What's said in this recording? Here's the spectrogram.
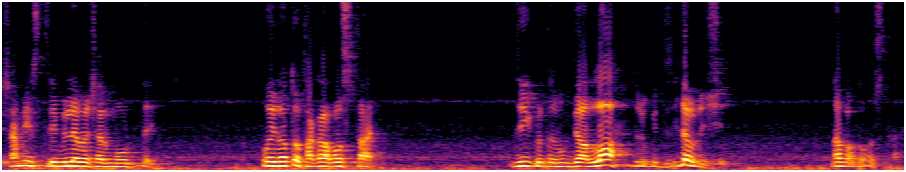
স্বামী স্ত্রী মিলেমিশার মুহূর্তে রত থাকা অবস্থায় জি করতে মুখ দিয়ে আল্লাহ করতেছে, এটাও নিশ্চিত নাপাক অবস্থায়।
